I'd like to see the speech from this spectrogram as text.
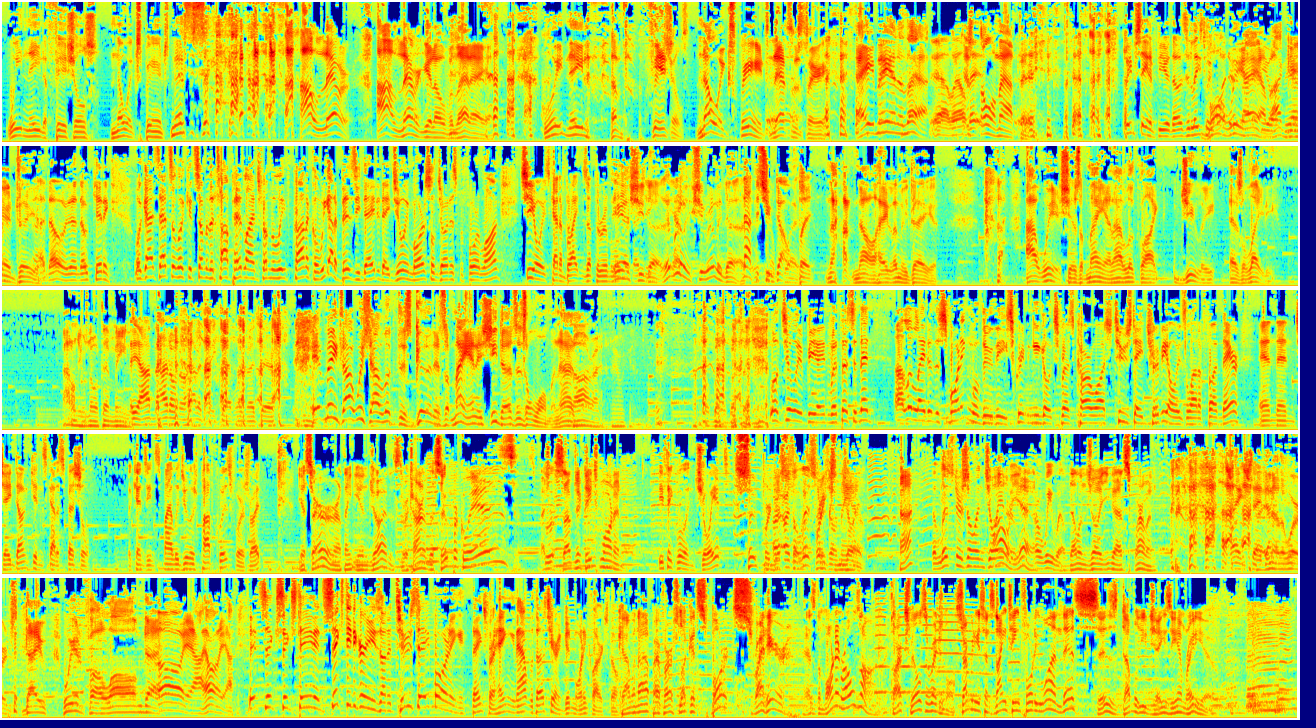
we need officials, no experience necessary. I'll never, I'll never get over that ad. we need officials, no experience necessary. Amen to that. Yeah, well, just they- throw them out there. We've seen a few of those. At least we Boy, we have, I of them, yeah. guarantee you. I know, no kidding. Well, guys, that's a look at some of the top headlines from the Leaf Chronicle. We got a busy day today. Julie Morris will join us before long. She always kind of brightens up the room a little Yeah, bit. she does. It Yeah. really, she really does. Not that There's you no don't, question. no, no. Hey, let me tell you, I wish as a man I looked like Julie as a lady. I don't even know what that means. Yeah, I'm, I don't know how to take that one right there. It means I wish I looked as good as a man as she does as a woman. I, All right, there we go. I feel better about that. well, Julie will be in with us. And then uh, a little later this morning, we'll do the Screaming Eagle Express Car Wash Tuesday trivia. Always a lot of fun there. And then Jay Duncan's got a special Mackenzie and Smiley Jewelers pop quiz for us, right? Yes, sir. I think you enjoyed it. It's the return of the Super Quiz. Special subject each morning. Do you think we'll enjoy it? super Or, or the listeners will enjoy it? Huh? The listeners will enjoy oh, it? Or, yeah. Or we will? They'll enjoy you guys squirming. Thanks, Jay In other words, Dave, we're in for a long day. Oh, yeah. Oh, yeah. It's 616 and 60 degrees on a Tuesday morning. Thanks for hanging out with us here in Good Morning Clarksville. Coming up, our first look at sports right here as the morning rolls on. Clarksville's original. Serving you since 1941. This is WJZM Radio.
